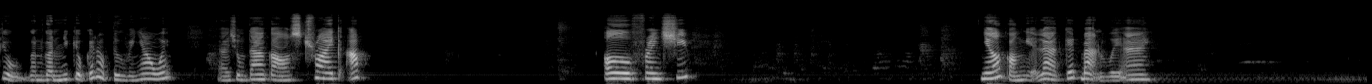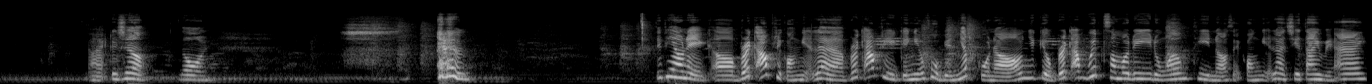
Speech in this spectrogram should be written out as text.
kiểu gần gần như kiểu kết hợp từ với nhau ấy. Đấy, chúng ta có strike up a friendship. Nhớ có nghĩa là kết bạn với ai. Đấy, được chưa? Rồi. Tiếp theo này, uh, break up thì có nghĩa là break up thì cái nghĩa phổ biến nhất của nó như kiểu break up with somebody đúng không? Thì nó sẽ có nghĩa là chia tay với ai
